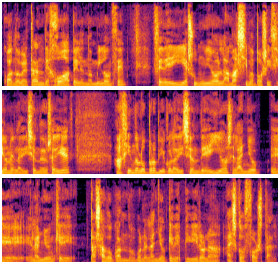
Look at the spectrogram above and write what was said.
Cuando Bertrand dejó Apple en 2011, Federici asumió la máxima posición en la división de OS 10, haciendo lo propio con la división de iOS el año, eh, el año en que pasado cuando, bueno, el año que despidieron a, Scott Forstall.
